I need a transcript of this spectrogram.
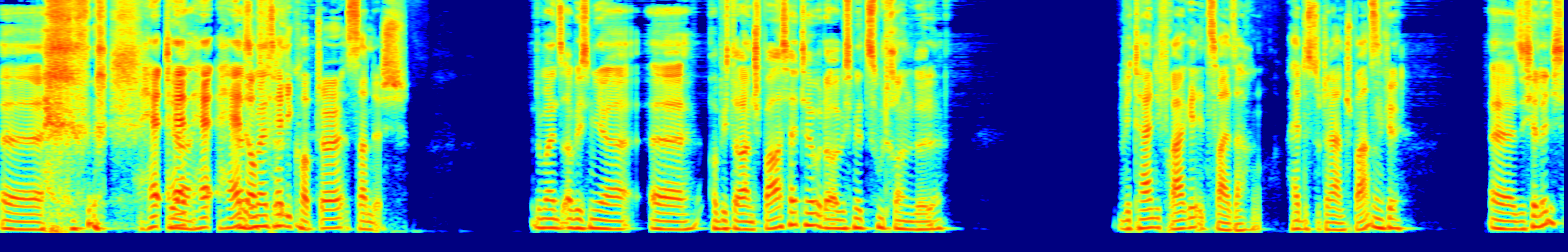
Äh, Head, head, head, head also of meinst Helicopter, Sandish. Du meinst, ob ich mir, äh, ob ich daran Spaß hätte oder ob ich es mir zutrauen würde? Wir teilen die Frage in zwei Sachen. Hättest du daran Spaß? Okay. Äh, sicherlich.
